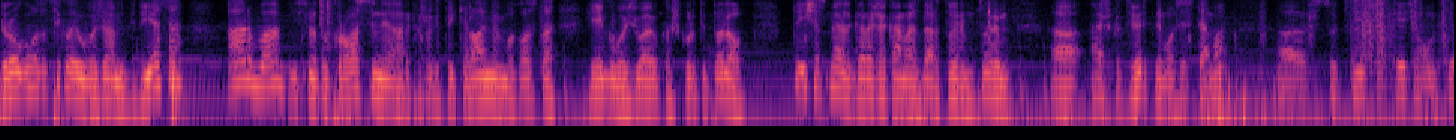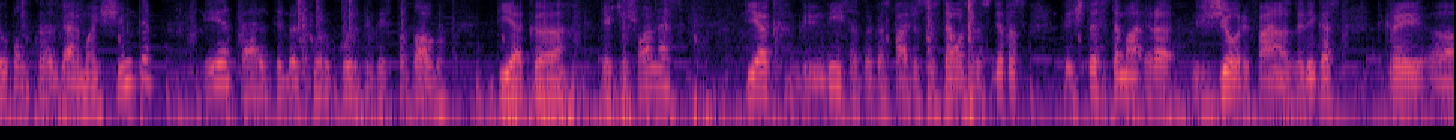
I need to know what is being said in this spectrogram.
draugų motociklą, jeigu važiuojam dviese, arba įsimetu krosinį ar kažkokį tai kelioninį motostą, jeigu važiuoju kažkur tai toliau. Tai iš esmės garaže ką mes dar turim? Turim, aišku, tvirtinimo sistemą su keič- keičiamom kilpom, kurias galima išimti ir perėti bet kur, kur tik tais patogu. Tiek, tiek čia šonės, tiek grindyse tokios pačios sistemos yra sudėtos. Tai šita sistema yra žiauriai fainas dalykas. Tikrai uh,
